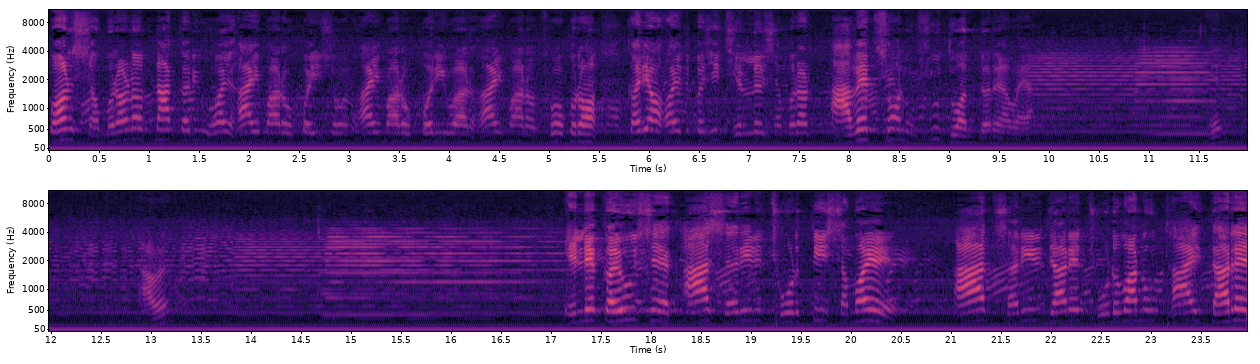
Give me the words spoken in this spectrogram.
પણ સ્મરણ જ ના કર્યું હોય, હાય મારો પૈસો, હાય મારો પરિવાર, હાય મારો છોકરો કર્યા હોય તો પછી છેલ્લે સ્મરણ આવે જ શોનું શું ધ્વન કરે હવે આ? હે? આવે એટલે કહ્યું છે, આ શરીર છોડતી સમયે, આ શરીર જ્યારે છોડવાનું થાય ત્યારે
